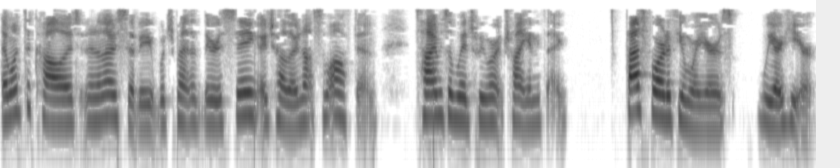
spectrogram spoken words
Then went to college in another city, which meant that they were seeing each other not so often, times in which we weren't trying anything. Fast forward a few more years, we are here.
